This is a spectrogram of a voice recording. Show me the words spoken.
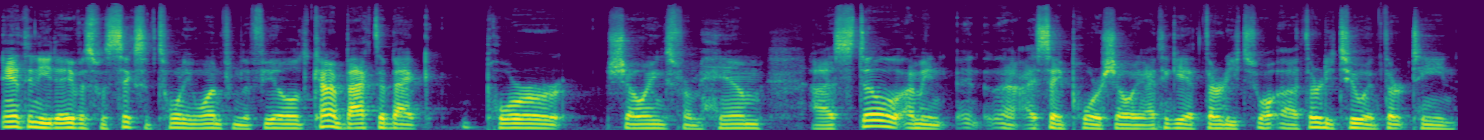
Anthony Davis was six of twenty one from the field, kind of back to back poor showings from him. Uh, still, I mean, I say poor showing. I think he had 30, uh, 32 and 13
